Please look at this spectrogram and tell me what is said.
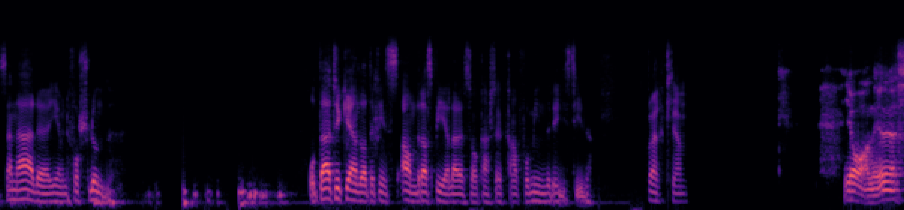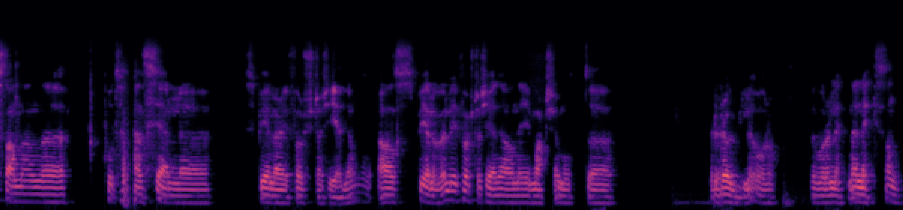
Sen är det Emil Forslund. Och där tycker jag ändå att det finns andra spelare som kanske kan få mindre istid. Verkligen. Ja, han är nästan en eh, potentiell eh, spelare i första kedjan. Han spelar väl i första kedjan i matchen mot eh, Rögle var det. Det var det nej, Leksand.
